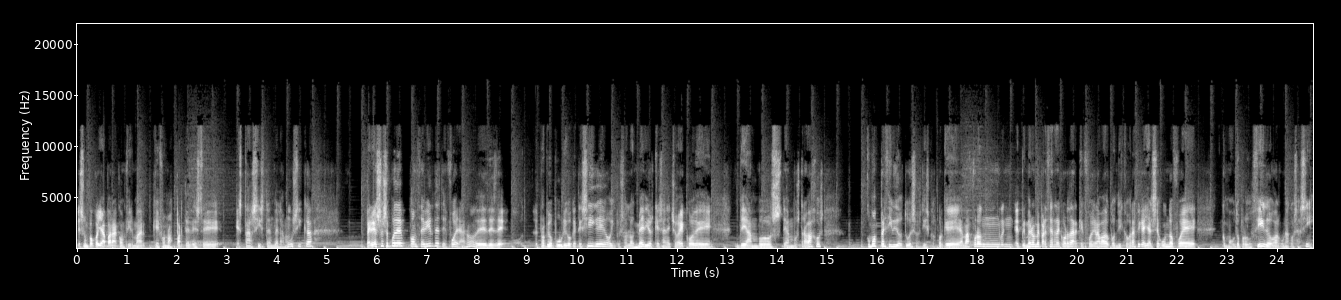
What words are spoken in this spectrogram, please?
es un poco ya para confirmar que formas parte de ese Star System de la música, pero eso se puede concebir desde fuera, ¿no? desde el propio público que te sigue o incluso los medios que se han hecho eco de, ambos, de ambos trabajos. ¿Cómo has percibido tú esos discos? Porque además fueron. El primero me parece recordar que fue grabado con discográfica y el segundo fue como autoproducido o alguna cosa así.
